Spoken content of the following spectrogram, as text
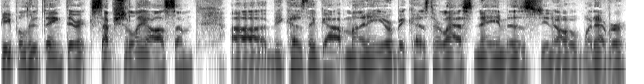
People who think they're exceptionally awesome uh, because they've got money or because their last name is, you know, whatever,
